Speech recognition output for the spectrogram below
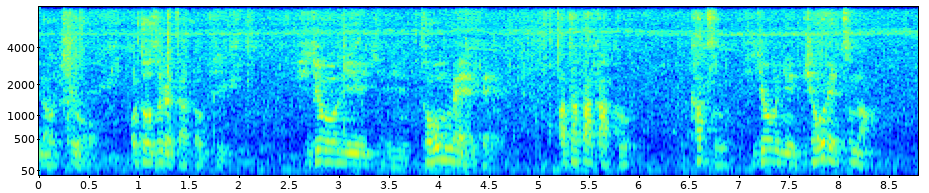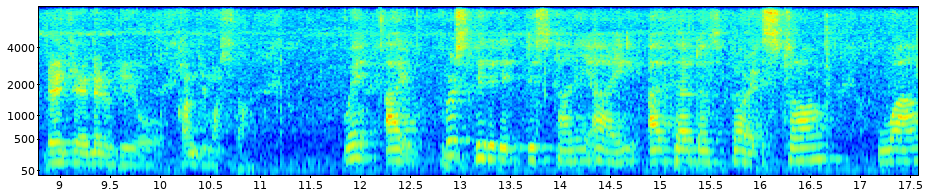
の地を訪れた時非常にえー透明で暖かくかつ非常に強烈な霊気エネルギーを感じました When I first visited this Taniai, I felt a very strong, warm,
